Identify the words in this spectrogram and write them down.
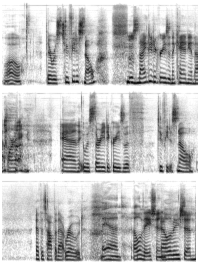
Whoa. There was two feet of snow. It was 90 degrees in the canyon that morning, and it was 30 degrees with two feet of snow at the top of that road Man, elevation. elevation.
